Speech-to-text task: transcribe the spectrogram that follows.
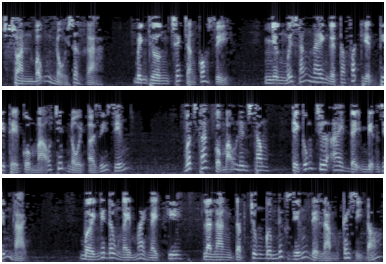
xoan bỗng nổi ra gà. Bình thường sẽ chẳng có gì. Nhưng mới sáng nay người ta phát hiện thi thể của Mão chết nổi ở dưới giếng. Vớt xác của Mão lên xong thì cũng chưa ai đậy miệng giếng lại. Bởi nghe đâu ngày mai ngày kia là làng tập trung bơm nước giếng để làm cái gì đó.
